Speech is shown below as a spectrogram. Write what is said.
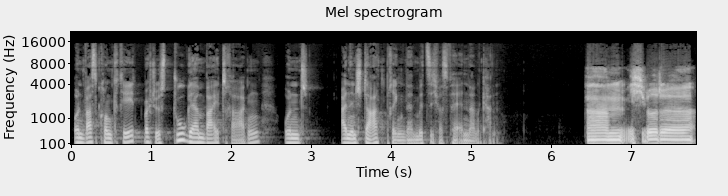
Und was konkret möchtest du gern beitragen und an den Start bringen, damit sich was verändern kann? Ähm, ich würde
